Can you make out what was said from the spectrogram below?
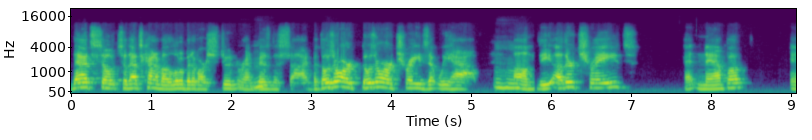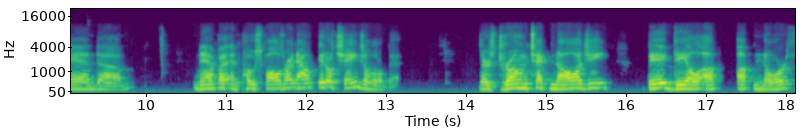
That's so, so that's kind of a little bit of our student run Mhm. business side, but those are our, those are our trades that we have. Mhm. Um, the other trades at Nampa and um, Nampa and Post Falls right now, it'll change a little bit. There's drone technology, big deal up up north.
